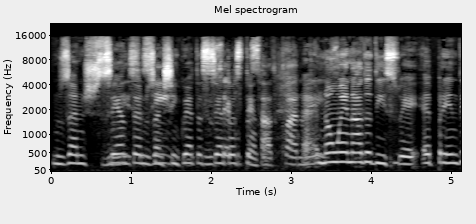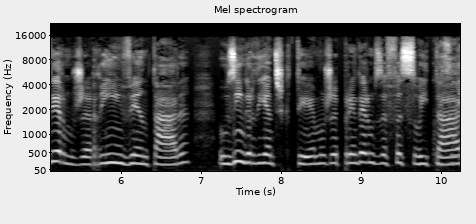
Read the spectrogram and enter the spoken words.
nos anos 60, Isso, nos sim, anos 50, 60 ou 70. Passado, claro, não, é não é nada disso, é aprendermos a reinventar os ingredientes que temos, aprendermos a facilitar,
